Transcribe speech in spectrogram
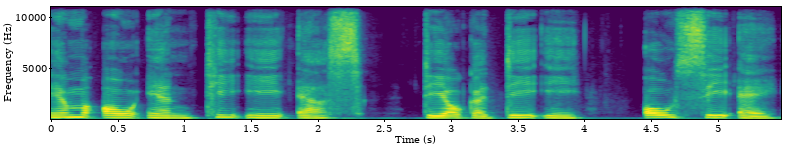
M O N T E S, de Oca, D E O C A.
